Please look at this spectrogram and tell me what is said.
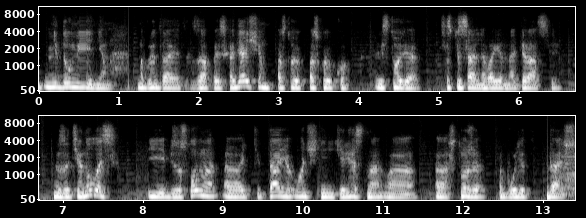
недоумением наблюдает за происходящим, поскольку история со специальной военной операцией затянулась. И, безусловно, э, Китаю очень интересно, э, э, что же будет дальше.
